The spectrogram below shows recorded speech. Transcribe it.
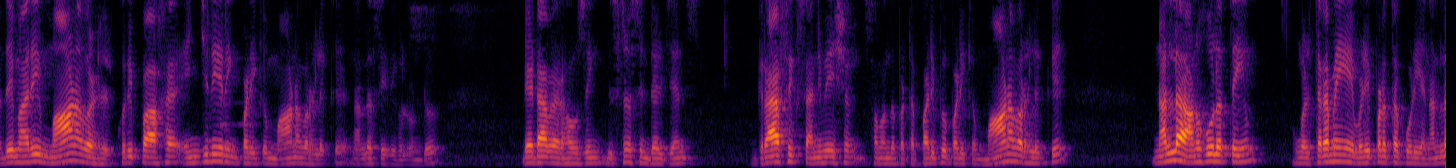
அதே மாதிரி மாணவர்கள் குறிப்பாக இன்ஜினியரிங் படிக்கும் மாணவர்களுக்கு நல்ல செய்திகள் உண்டு. Data warehousing business intelligence graphics animation சம்மந்தப்பட்ட படிப்பு படிக்கும் மாணவர்களுக்கு நல்ல அனுகூலத்தையும் உங்கள் திறமையை வெளிப்படுத்தக்கூடிய நல்ல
